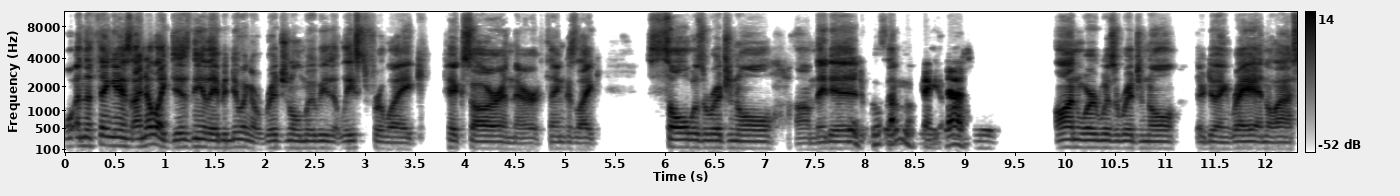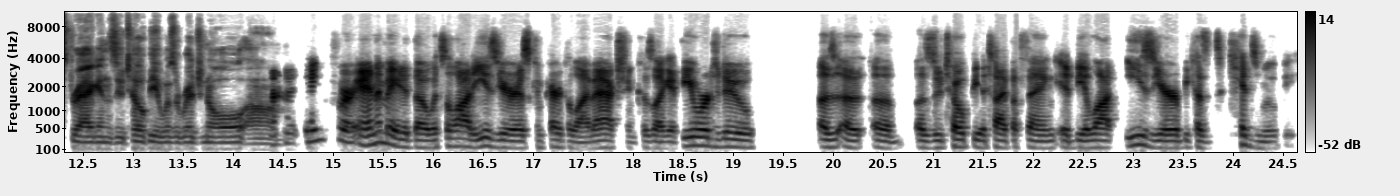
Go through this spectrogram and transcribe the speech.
Well, and the thing is, I know like Disney, they've been doing original movies at least for like Pixar and their thing because like Soul was original. Um, they did what's that That movie? Um. Onward was original. They're doing Raya and the Last Dragon. Zootopia was original. Um, I think for animated though, it's a lot easier as compared to live action because like if you were to do a, a, a, Zootopia type of thing, it'd be a lot easier because it's a kids movie.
